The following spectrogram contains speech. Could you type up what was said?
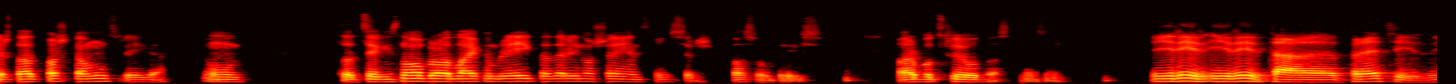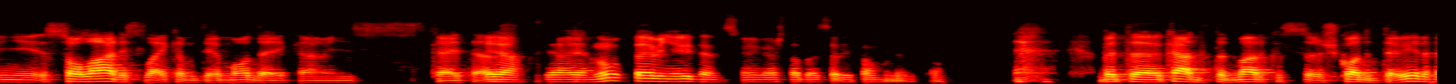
tieši tāda paša kā mums Rīgā. Un tad, cik es noprotu, laikam Rīga, tad arī no šejienes viņas ir pasūtījusi. Varbūt kļūdos, nezinu. Ir, ir, ir, ir tā precīzi. Viņi solāris laikam tie modeļi, kā viņas skaitās. Jā, jā, jā. Nu, te viņi ir identiski, vienkārši tāpēc arī pamanīju to. Bet uh, kādas tad markas Škoda tev ir?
